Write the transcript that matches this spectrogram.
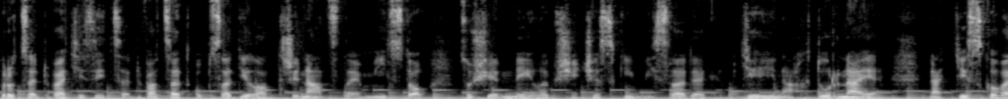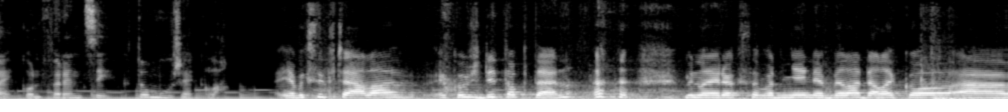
V roce 2020 obsadila 13. místo, což je nejlepší český výsledek v dějinách turnaje. Na tiskové konferenci k tomu řekla. Já bych si přála jako vždy top ten. Minulý rok jsem od něj nebyla daleko a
